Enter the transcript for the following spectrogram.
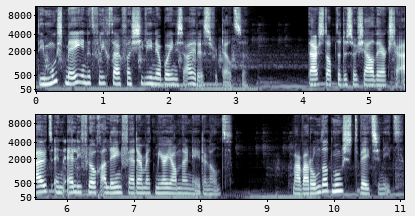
Die moest mee in het vliegtuig van Chili naar Buenos Aires, vertelt ze. Daar stapte de sociaal werkster uit en Ellie vloog alleen verder met Mirjam naar Nederland. Maar waarom dat moest, weet ze niet.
